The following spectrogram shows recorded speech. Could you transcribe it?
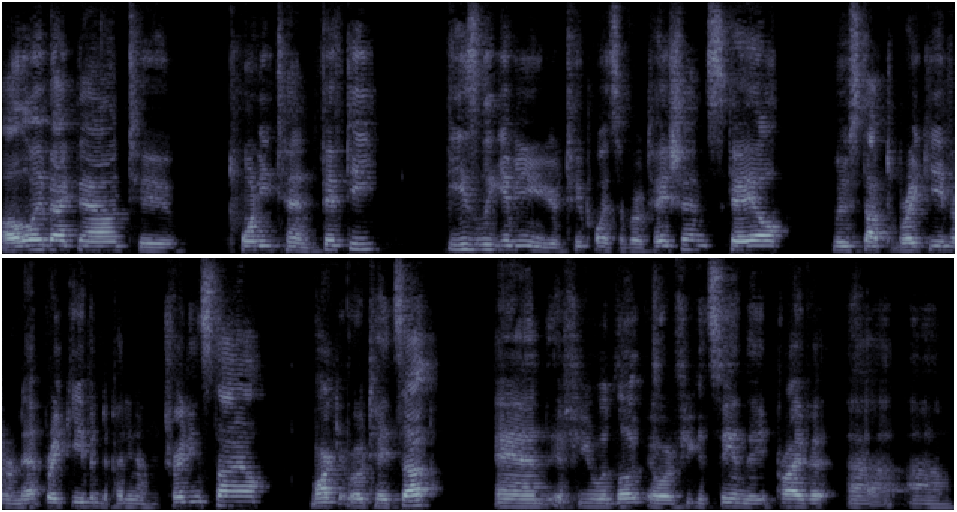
all the way back down to 2010.50, easily giving you your two points of rotation. Scale, move stop to break even or net break even, depending on your trading style. Market rotates up. And if you would look, or if you could see in the private uh, um,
